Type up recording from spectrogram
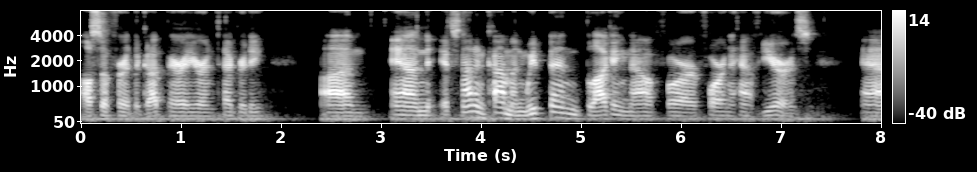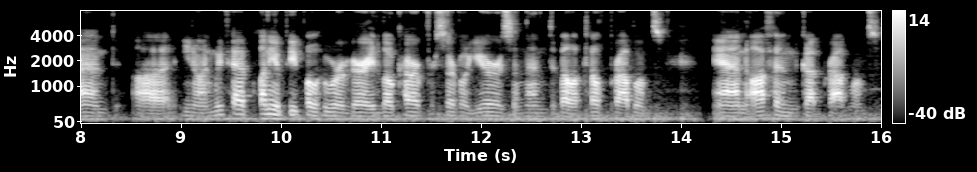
also for the gut barrier integrity. Um, and it's not uncommon. We've been blogging now for four and a half years, and uh, you know, and we've had plenty of people who were very low carb for several years and then developed health problems, and often gut problems.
